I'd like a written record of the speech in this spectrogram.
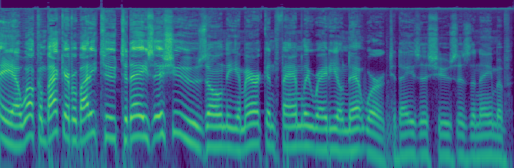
Hey, uh, welcome back, everybody, to today's issues on the American Family Radio Network. Today's issues is the name of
